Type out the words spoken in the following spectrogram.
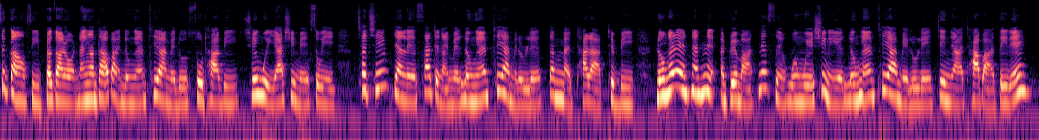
စစ်ကောင်စီဘက်ကတော့နိုင်ငံသားပိုင်လုပ်ငန်းဖြစ်ရမယ်လို့ဆိုထားပြီးချင်းငွေရရှိမယ်ဆိုရင်ချက်ချင်းပြန်လည်စတင်နိုင်မဲ့လုပ်ငန်းဖြစ်ရမယ်လို့လည်းသတ်မှတ်ထားတာဖြစ်ပြီးလွန်ခဲ့တဲ့နှစ်နှစ်အတွင်းမှာနှစ်စဉ်ဝင်ငွေရှိနေတဲ့လုပ်ငန်းဖြစ်ရမယ်လို့လည်းကြေညာထားပါသေးတယ်။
